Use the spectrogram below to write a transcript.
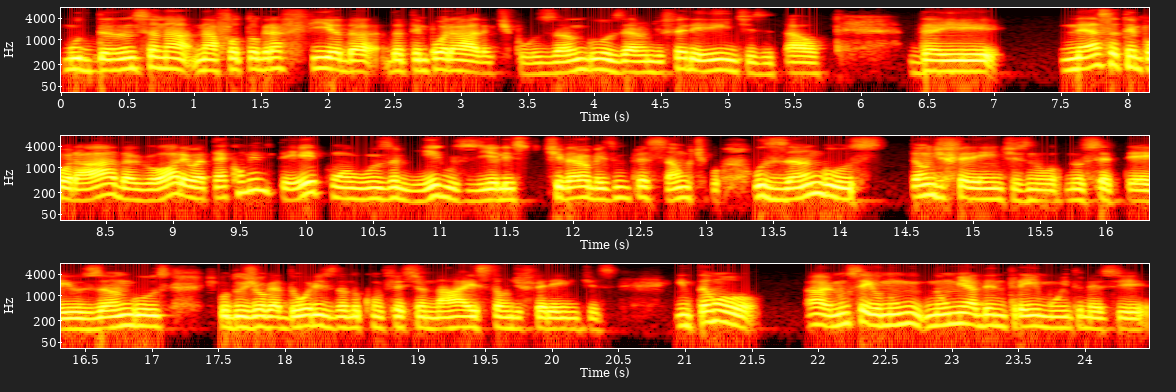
mudança na, na fotografia da, da temporada, tipo os ângulos eram diferentes e tal. Daí nessa temporada agora, eu até comentei com alguns amigos e eles tiveram a mesma impressão, que, tipo, os ângulos tão diferentes no, no CT e os ângulos, tipo, dos jogadores dando confessionais tão diferentes. Então, ah, eu não sei, eu não, não me adentrei muito nesse,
